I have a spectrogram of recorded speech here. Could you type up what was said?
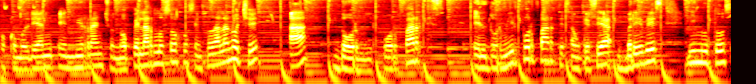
o como dirían en mi rancho, no pelar los ojos en toda la noche, a dormir por partes. El dormir por partes, aunque sea breves minutos,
